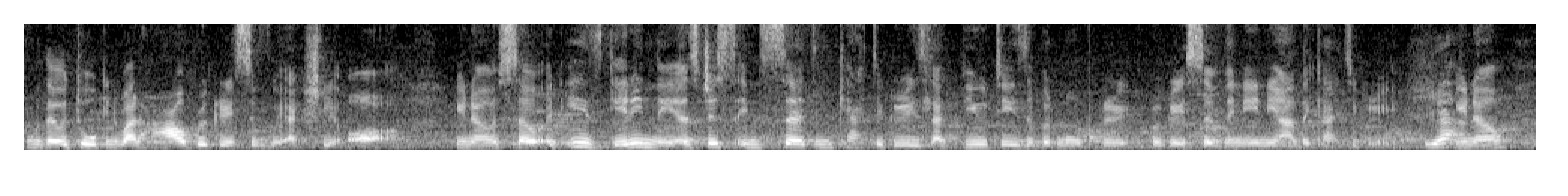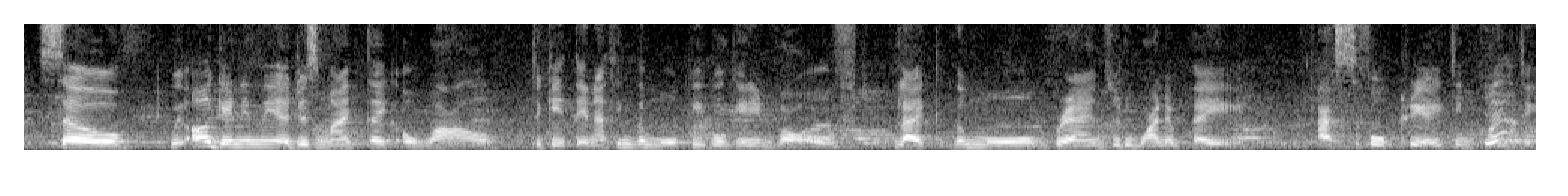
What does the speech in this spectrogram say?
where they were talking about how progressive we actually are. You know, so it is getting there. It's just in certain categories, like beauty is a bit more pro- progressive than any other category. Yeah. You know, so we are getting there. It just might take a while to get there. And I think the more people get involved, like the more brands would want to pay us for creating Yeah.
